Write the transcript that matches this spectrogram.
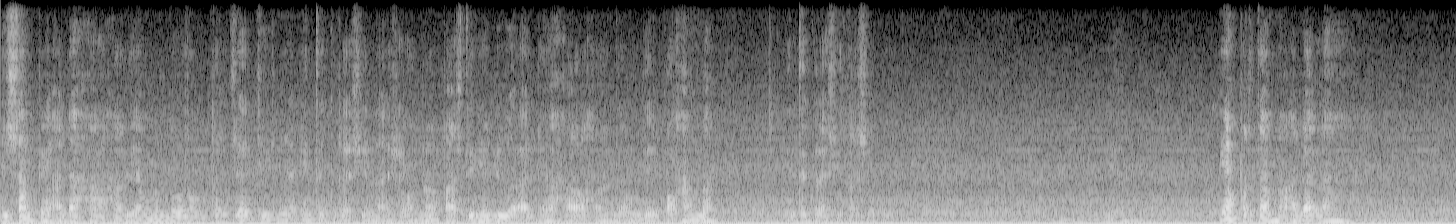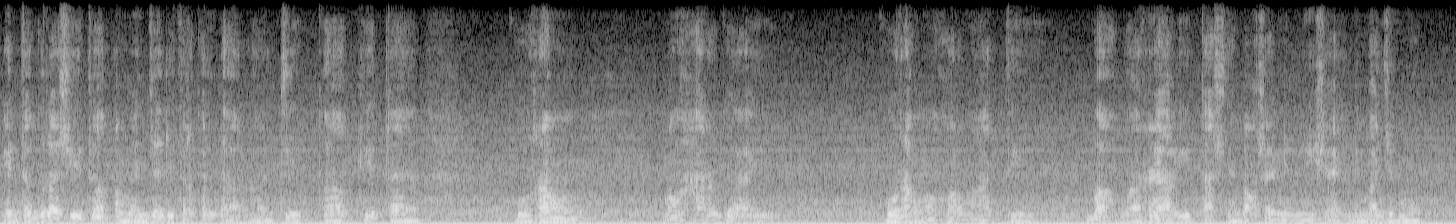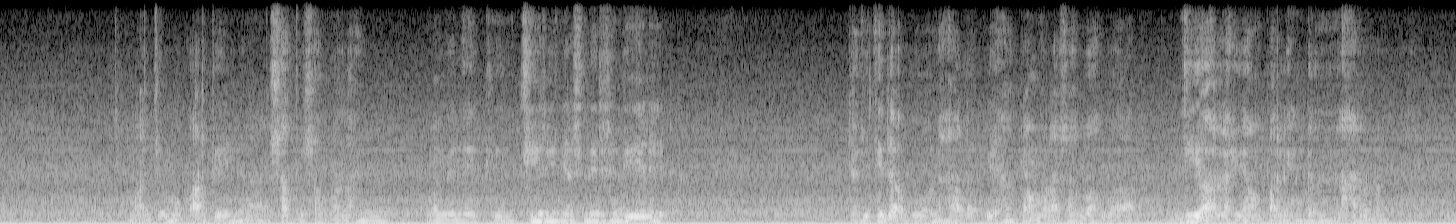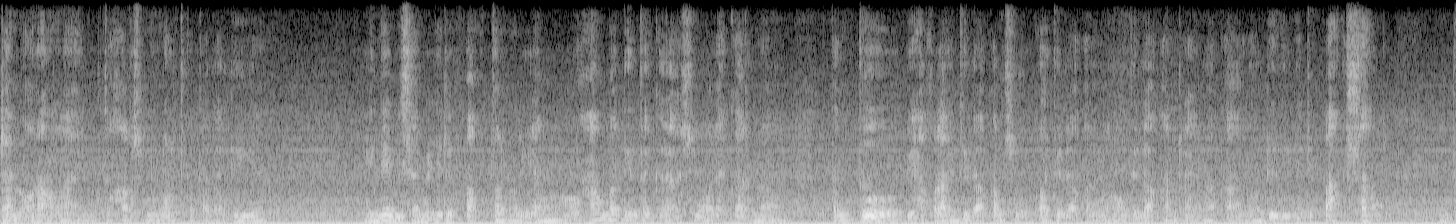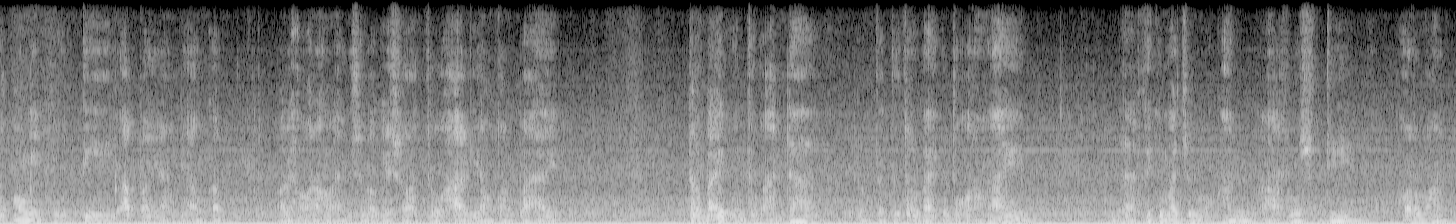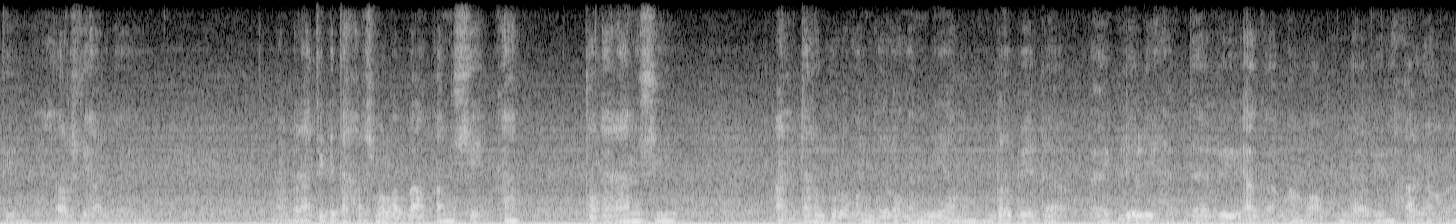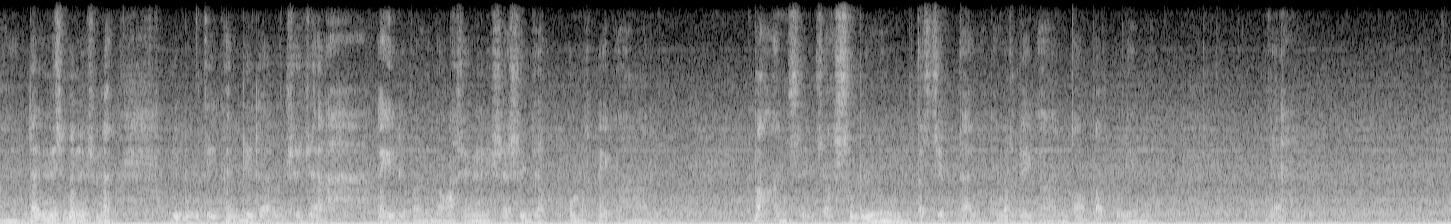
di samping ada hal-hal yang mendorong terjadinya integrasi nasional pastinya juga ada hal-hal yang menjadi penghambat integrasi tersebut ya. yang pertama adalah integrasi itu akan menjadi terkendala jika kita kurang menghargai kurang menghormati bahwa realitasnya bangsa Indonesia ini majemuk majemuk artinya satu sama lain memiliki cirinya sendiri-sendiri. Jadi tidak boleh ada pihak yang merasa bahwa dialah yang paling benar dan orang lain itu harus menurut kepada dia. Ini bisa menjadi faktor yang menghambat integrasi oleh karena tentu pihak lain tidak akan suka, tidak akan mau, tidak akan rela kalau dirinya dipaksa untuk mengikuti apa yang dianggap oleh orang lain sebagai suatu hal yang terbaik. Terbaik untuk anda belum tentu terbaik untuk orang lain. Berarti kemajemukan harus dihormati harus dihargai. Nah berarti kita harus mengembangkan sikap toleransi antar golongan-golongan yang berbeda baik dilihat dari agama maupun dari hal yang lain. Dan ini sebenarnya sudah dibuktikan di dalam sejarah kehidupan bangsa Indonesia sejak kemerdekaan. Bahkan sejak sebelum terciptanya kemerdekaan tahun 45 ya.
